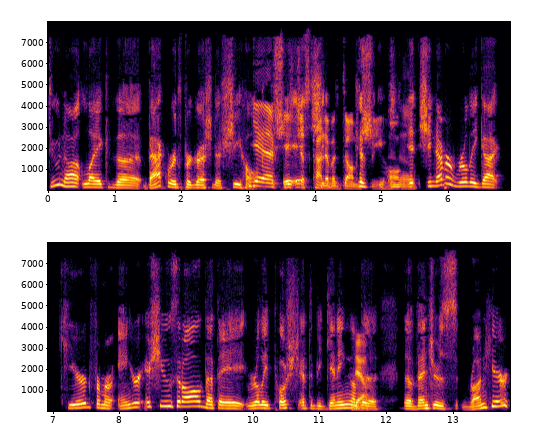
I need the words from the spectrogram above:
do not like the backwards progression of She-Hulk. Yeah, she's It- it- just kind she- of a dumb She-Hulk. It, she never really got cured from her anger issues at all that they really pushed at the beginning of Yeah. the the Avengers run here,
